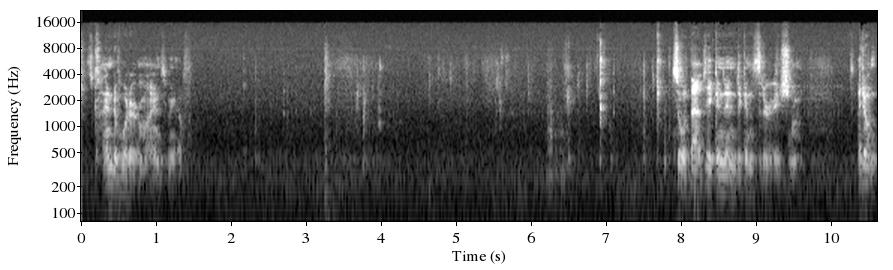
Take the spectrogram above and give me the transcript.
It's kind of what it reminds me of. So with that taken into consideration, I don't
